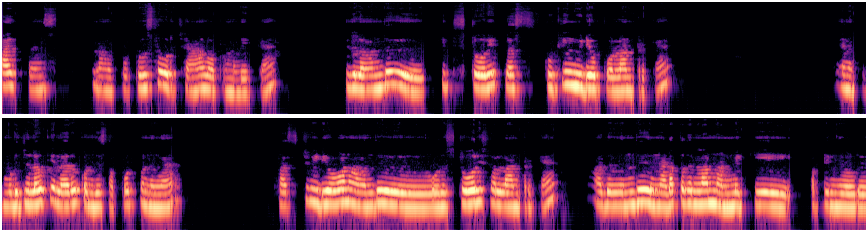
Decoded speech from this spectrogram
ஹாய் ஃப்ரெண்ட்ஸ் நான் இப்போ புதுசாக ஒரு சேனல் ஓப்பன் பண்ணியிருக்கேன் இதில் வந்து kids story plus cooking video போடலான்ட்ருக்கேன் எனக்கு முடிஞ்ச அளவுக்கு எல்லோரும் கொஞ்சம் சப்போர்ட் பண்ணுங்கள் ஃபஸ்ட் வீடியோவாக நான் வந்து ஒரு ஸ்டோரி சொல்லலான்ட்ருக்கேன் அது வந்து நடப்பதெல்லாம் நன்மைக்கே அப்படிங்கிற ஒரு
